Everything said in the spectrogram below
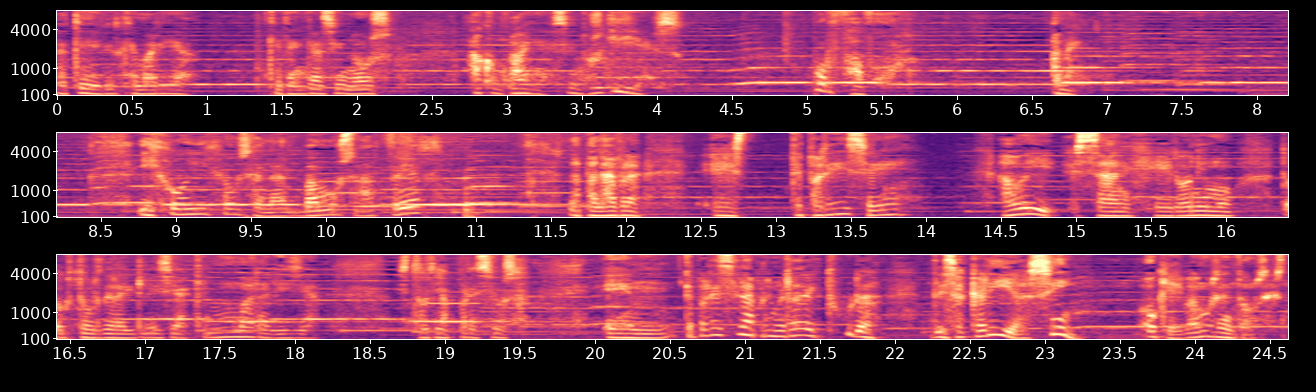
Y a ti, Virgen María, que vengas y nos acompañes y nos guíes. Por favor. Amén. Hijo, hija, Osana, vamos a ver la palabra. ¿Te parece? Hoy San Jerónimo, doctor de la iglesia, qué maravilla, historia preciosa. Em, ¿Te parece la primera lectura de Zacarías? Sí. Ok, vamos entonces.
